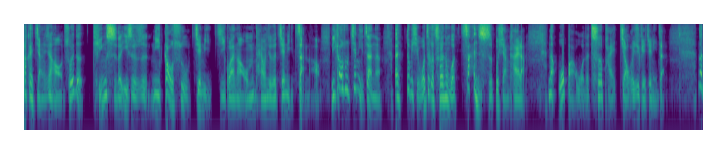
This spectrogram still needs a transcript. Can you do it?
大概讲一下哈，所谓的停驶的意思就是，你告诉监理机关啊，我们台湾叫做监理站啊，你告诉监理站呢，哎，对不起，我这个车呢，我暂时不想开了，那我把我的车牌缴回去给监理站。那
